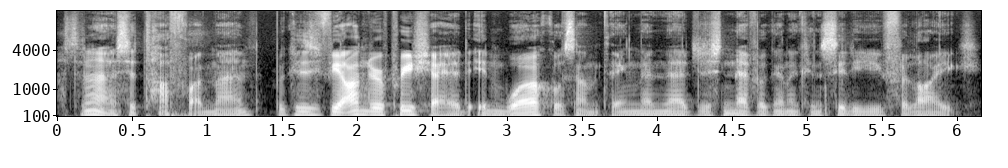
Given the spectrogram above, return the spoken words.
I don't know. It's a tough one, man. Because if you're underappreciated in work or something, then they're just never going to consider you for like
